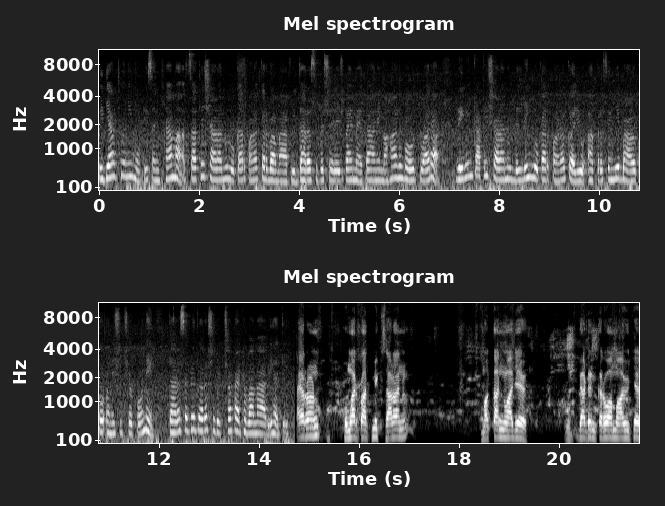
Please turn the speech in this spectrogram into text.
વિદ્યાર્થીઓની મોટી સંખ્યામાં સાથે શાળાનું લોકાર્પણ કરવામાં આવ્યું. ધારાસભ્ય શૈલેષભાઈ મહેતા અને મહાનુભાવો દ્વારા રેલિંગ કાપી શાળાનું બિલ્ડિંગ લોકાર્પણ કર્યું. આ પ્રસંગે બાળકો અને શિક્ષકોને ધારાસભ્ય દ્વારા શુભેચ્છા પાઠવવામાં આવી હતી. આયરણ કુમાર પ્રાથમિક શાળાનું મકાનનું આજે ઉદ્ઘાટન કરવામાં આવ્યું છે,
